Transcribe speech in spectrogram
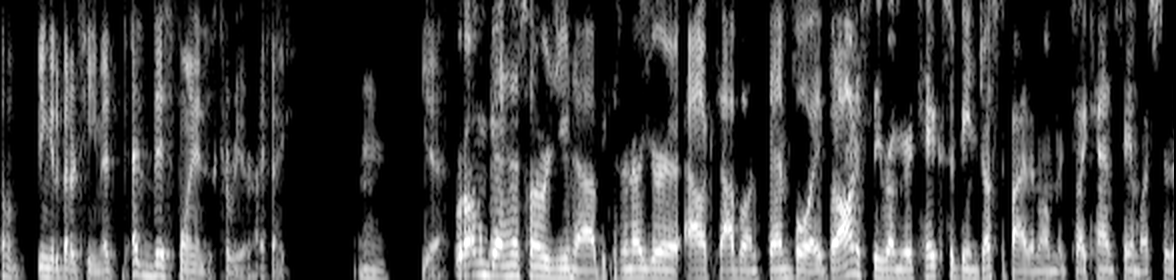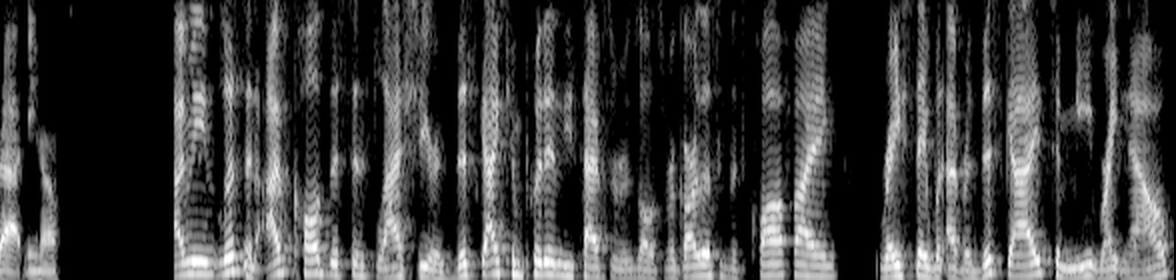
of being at a better team at, at this point in his career. I think. Mm. Yeah. Rum, I'm getting this one over to you now because I know you're an Alex Albon fanboy, but honestly, Rum, your takes are being justified at the moment, so I can't say much to that, you know. I mean, listen, I've called this since last year. This guy can put in these types of results, regardless if it's qualifying, race day, whatever. This guy, to me, right now,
